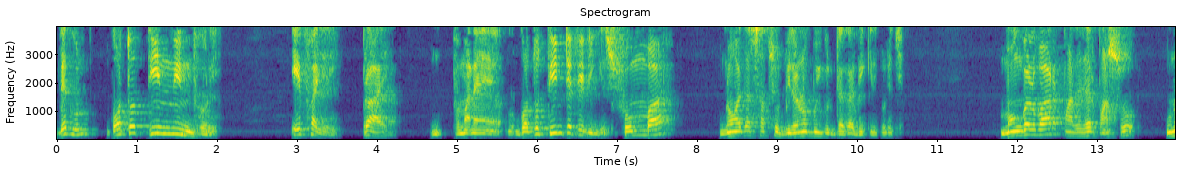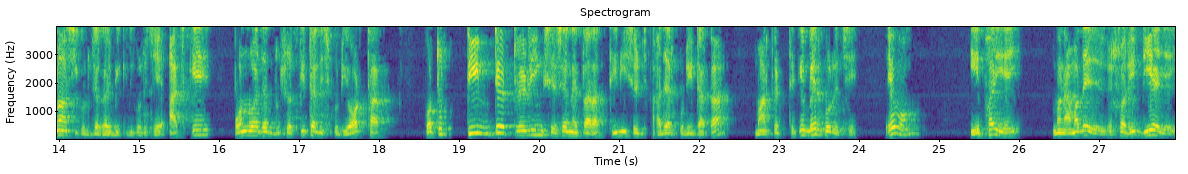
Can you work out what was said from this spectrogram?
দেখুন, গত তিন দিন ধরে এফআইআই প্রায় মানে গত তিনটে ট্রেডিং এ, সোমবার ন হাজার সাতশো বিরানব্বই কোটি টাকায় বিক্রি করেছে। মঙ্গলবার পাঁচ হাজার পাঁচশো উনআশি কোটি টাকায় বিক্রি করেছে। আজকে পনেরো হাজার দুশো তেতাল্লিশ কোটি। অর্থাৎ গত তিনটে ট্রেডিং সেশনে তারা তিরিশ হাজার কোটি টাকা মার্কেট থেকে বের করেছে। এবং এফআইআই মানে আমাদের, সরি, ডিআইআই,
